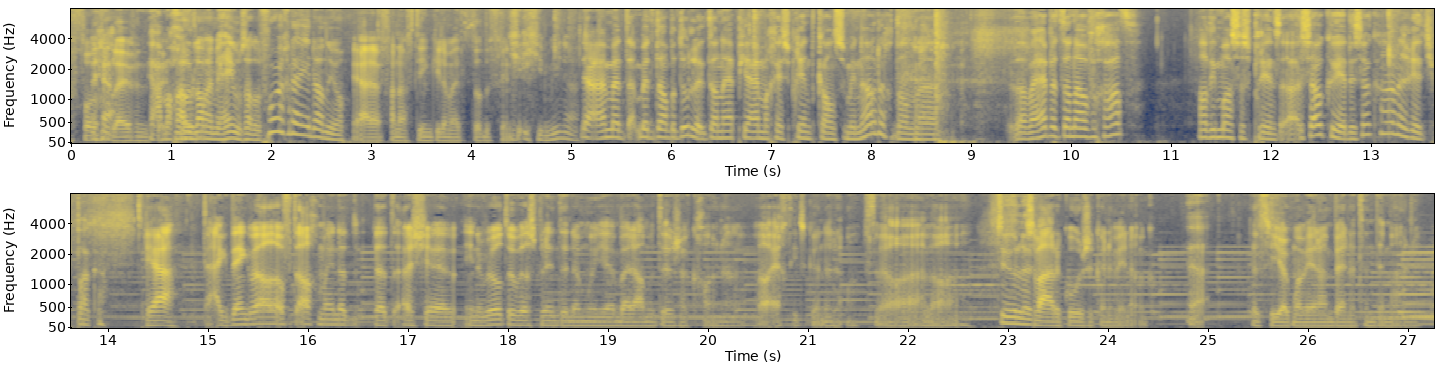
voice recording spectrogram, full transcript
voorgebleven. Ja, maar hoe lang heb je hemelsal voorgereden dan, joh? Ja, vanaf 10 kilometer tot de finish. Jeetje mina. Ja, en met, met dat bedoel ik, dan heb je helemaal geen sprintkansen meer nodig. Dan, eh, dan, we hebben het dan over gehad. Al die massasprints. Eh, Zo kun je dus ook gewoon een ritje pakken. Ja, ja, ik denk wel over het algemeen dat, dat als je in de World Tour wil sprinten... dan moet je bij de amateurs ook gewoon eh, wel echt iets kunnen. Oftewel eh, wel eh, Tuurlijk. zware koersen kunnen winnen ook. Ja. Dat zie je ook maar weer aan Bennett en Demano.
